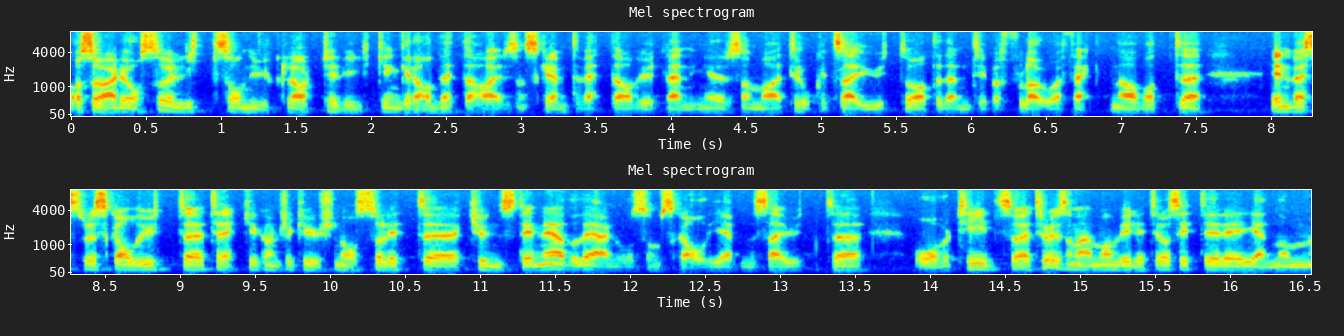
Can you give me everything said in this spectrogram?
Og så er det også litt sånn uklart til hvilken grad dette har liksom skremt vettet av utlendinger som har trukket seg ut, og at den type flow-effekten av at uh, investorer skal ut, uh, trekker kanskje kursen også litt uh, kunstig ned. og Det er noe som skal jevne seg ut over tid. Så jeg tror liksom er man villig til å sitte gjennom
